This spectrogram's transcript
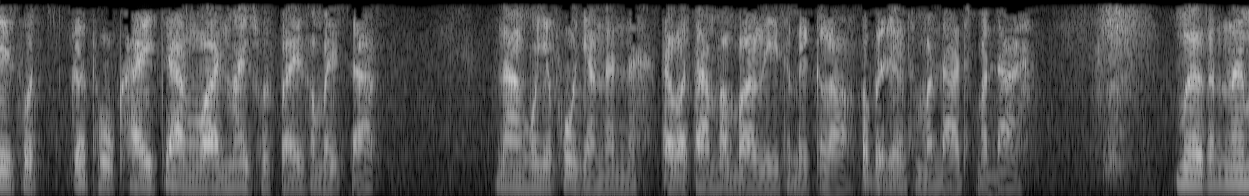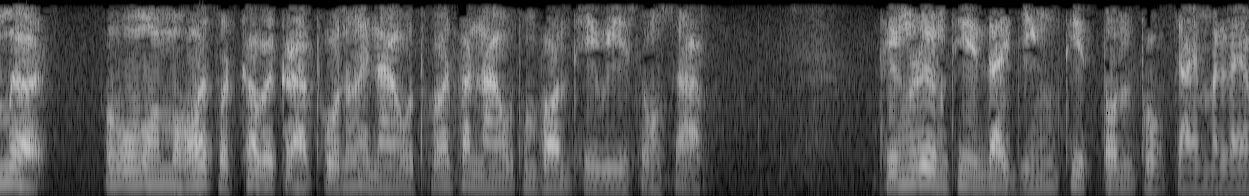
ที่สุดก็ถูกใครจ้างวานไม่ฉุดไปก็ไม่ทราบ นางคงจะพูดอย่างนั้นนะแต่ว่าตามพระบาลีท่านไม่กล่าว ก็เป็นเรื่องธรรมดาธรรมดา เมื่อกันในเมื่ออมโหสถเข้าไปกราบทูลให้นางอุทวพระนางอุทุมพรเทวีทรงทราบ ถึงเรื่องที่ได้หญิงที่ตนถูกใจมาแล้ว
